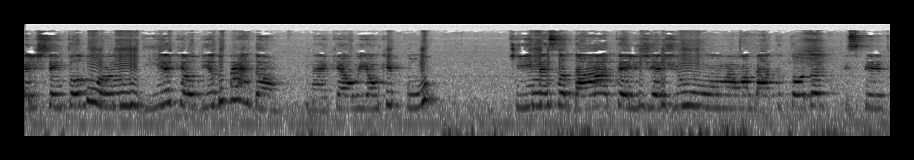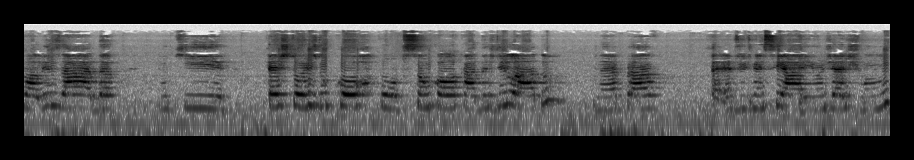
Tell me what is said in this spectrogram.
eles têm todo ano um dia que é o dia do perdão, né? Que é o Yom Kippur, que nessa data eles jejuam, é uma data toda espiritualizada, em que questões do corpo são colocadas de lado, né? Para é, vivenciar um jejum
